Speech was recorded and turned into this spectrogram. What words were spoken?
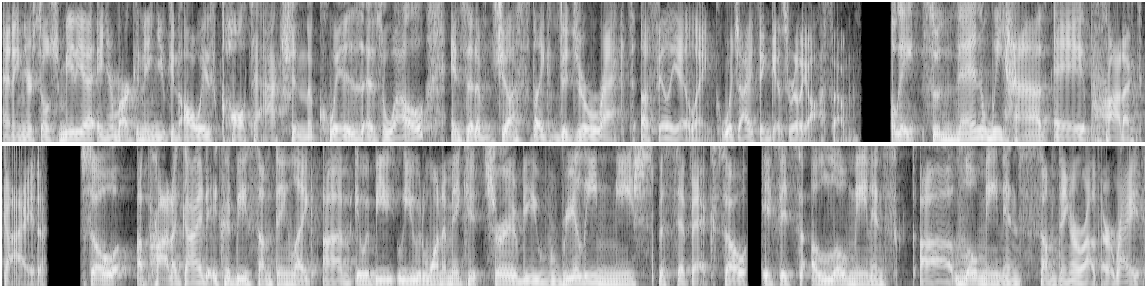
And in your social media and your marketing, you can always call to action the quiz as well instead of just like the direct affiliate link, which I think is really awesome. Okay, so then we have a product guide. So a product guide, it could be something like um, it would be you would want to make it sure it would be really niche specific. So if it's a low maintenance, uh, low maintenance something or other, right,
